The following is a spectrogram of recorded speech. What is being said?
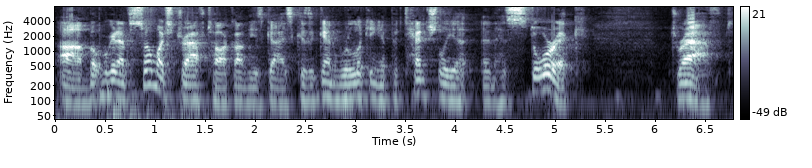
Um, but we're going to have so much draft talk on these guys because, again, we're looking at potentially a, an historic draft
